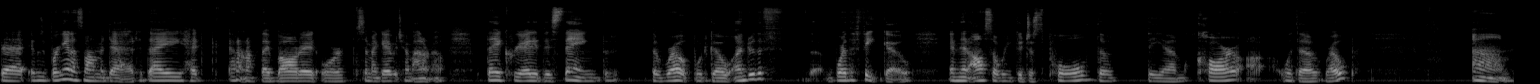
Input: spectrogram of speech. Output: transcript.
that it was Brianna's mom and dad. They had I don't know if they bought it or if somebody gave it to them. I don't know. But they created this thing. The, the rope would go under the where the feet go, and then also where you could just pull the the um, car uh, with a rope. Um.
